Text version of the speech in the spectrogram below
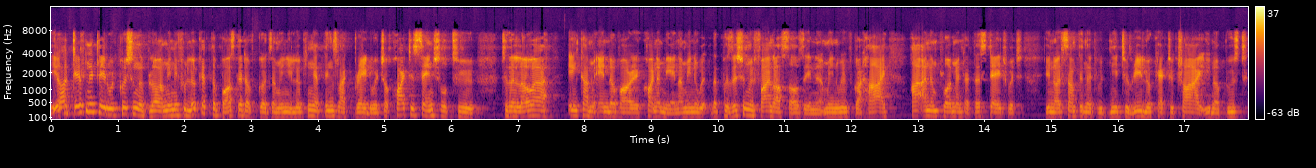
Yeah, definitely it would cushion the blow. I mean, if you look at the basket of goods, I mean, you're looking at things like bread, which are quite essential to to the lower income end of our economy. And I mean, the position we find ourselves in, I mean, we've got high high unemployment at this stage, which you know is something that we need to relook at to try you know boost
